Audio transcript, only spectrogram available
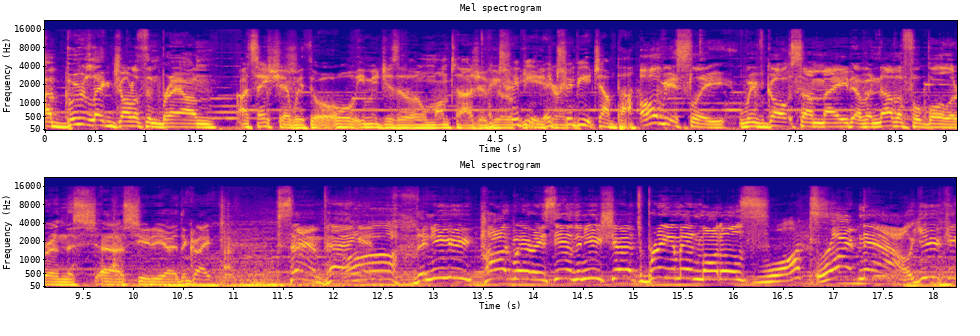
a bootleg Jonathan Brown. I'd say share with all, all images, a little montage of your Tribute, you a tribute jumper. Obviously, we've got some made of another footballer in this uh, studio, the great Sam Pangin. The new hardware is here, the new shirts, bring them in, models. What? Right now, you can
